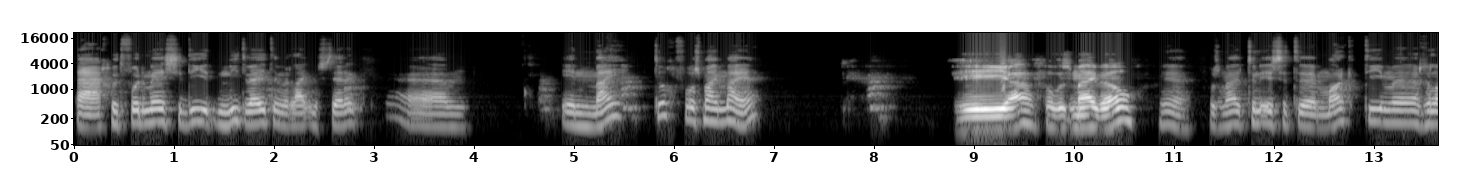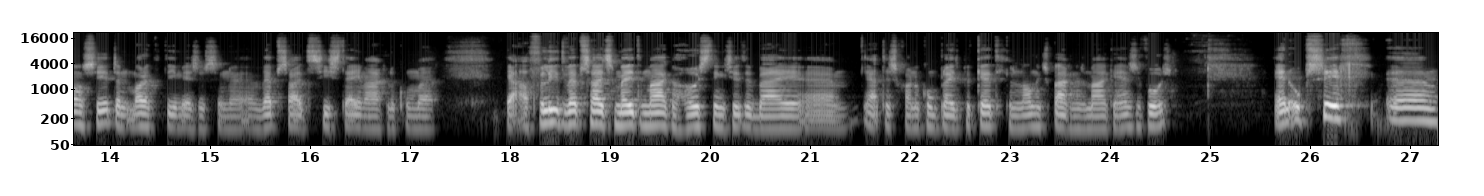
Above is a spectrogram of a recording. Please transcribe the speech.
Nou goed, voor de mensen die het niet weten, het lijkt me sterk. Ehm, in mei, toch? Volgens mij mei, hè? Ja, volgens mij wel. Ja, volgens mij toen is het eh marketing eh, gelanceerd. En het marketing is dus een eh, website systeem eigenlijk om ja, affiliate websites mee te maken. Hosting zit erbij. ehm, ja, het is gewoon een compleet pakket. Je kunt landingspagina's maken enzovoorts. En op zich ehm,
